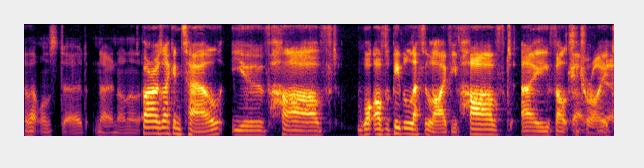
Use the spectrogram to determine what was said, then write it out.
no that one's dead no no no as far as I can tell, you've halved what of the people left alive. You've halved a vulture droid, yeah.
